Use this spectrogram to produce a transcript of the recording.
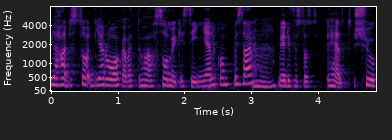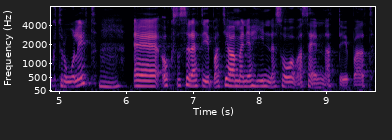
jag hade så, jag råkade vet du ha så mycket singelkompisar. Vi hade ju förstås helt sjukt roligt. Eh, också sådär typ att ja men jag hinner sova sen att typ att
